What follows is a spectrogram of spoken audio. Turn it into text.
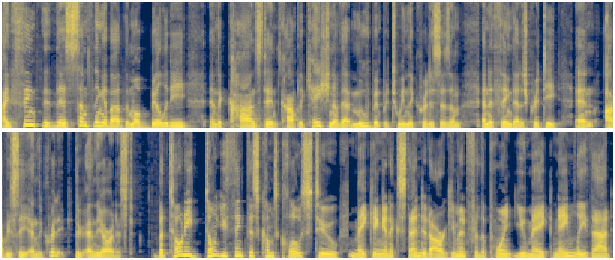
I think that there's something about the mobility and the constant complication of that movement between the criticism and the thing that is critiqued, and obviously, and the critic and the artist. But Tony, don't you think this comes close to making an extended argument for the point you make, namely that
